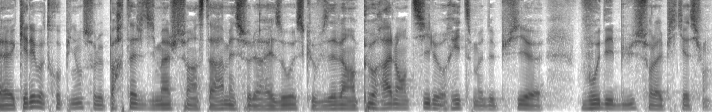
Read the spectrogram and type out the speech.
Euh, quelle est votre opinion sur le partage d'images sur Instagram et sur les réseaux? Est-ce que vous avez un peu ralenti le rythme depuis euh, vos débuts sur l'application?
